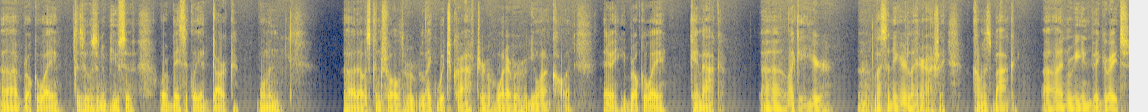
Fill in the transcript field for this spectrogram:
Uh, broke away because it was an abusive or basically a dark woman uh, that was controlled or like witchcraft or whatever you want to call it. Anyway, he broke away, came back uh, like a year, uh, less than a year later, actually, comes back uh, and reinvigorates,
